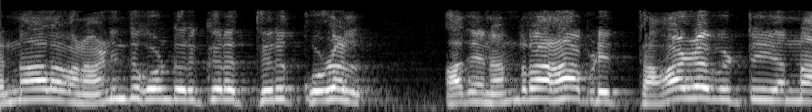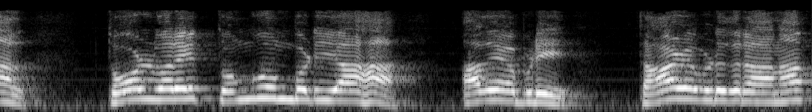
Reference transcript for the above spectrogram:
என்னால் அவன் அணிந்து கொண்டிருக்கிற திருக்குழல் அதை நன்றாக அப்படி தாழ விட்டு என்னால் தோல்வரை தொங்கும்படியாக அதை அப்படி தாழ விடுகிறானாம்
